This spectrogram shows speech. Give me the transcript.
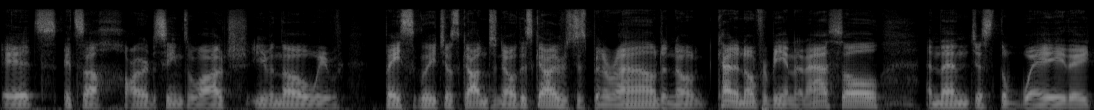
it's it's a hard scene to watch, even though we've basically just gotten to know this guy who's just been around and known, kind of known for being an asshole, and then just the way they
